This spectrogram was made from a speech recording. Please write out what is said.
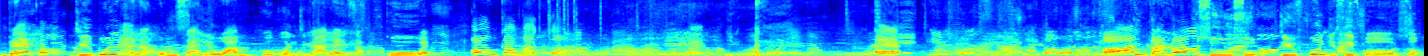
Mbeko, ndibulela umzali wam ngokundiyaleza kuwe. Onke amacala. Eh? Hayi, ngalo mzuzu ndifungisa ibhozo.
